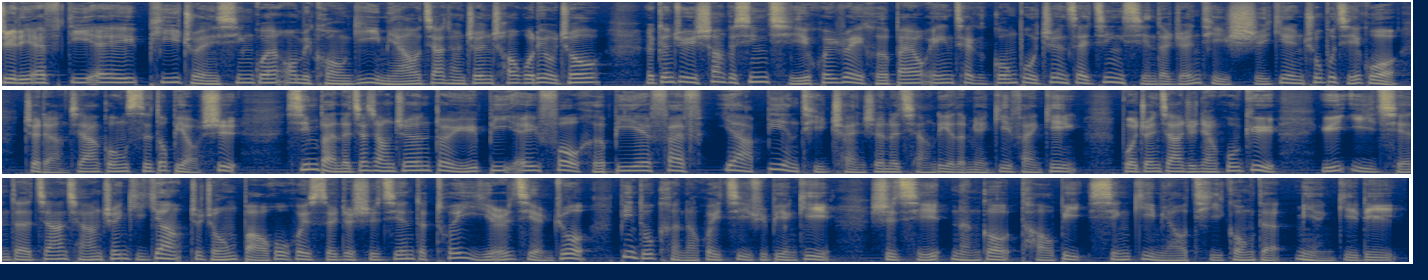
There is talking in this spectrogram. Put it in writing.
距离 FDA 批准新冠 Omicron 疫苗加强针超过六周，而根据上个星期辉瑞和 BioNTech 公布正在进行的人体实验初步结果，这两家公司都表示，新版的加强针对于 BA.4 和 BA.5 亚变体产生了强烈的免疫反应。不过，专家仍然呼吁，与以前的加强针一样，这种保护会随着时间的推移而减弱，病毒可能会继续变异，使其能够逃避新疫苗。提供的免疫力。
